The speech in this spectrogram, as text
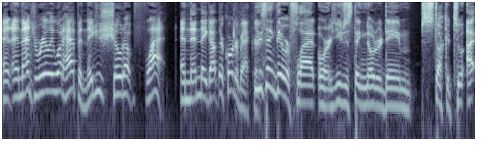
and and that's really what happened. They just showed up flat and then they got their quarterback. Hurt. You think they were flat, or you just think Notre Dame stuck it to? I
